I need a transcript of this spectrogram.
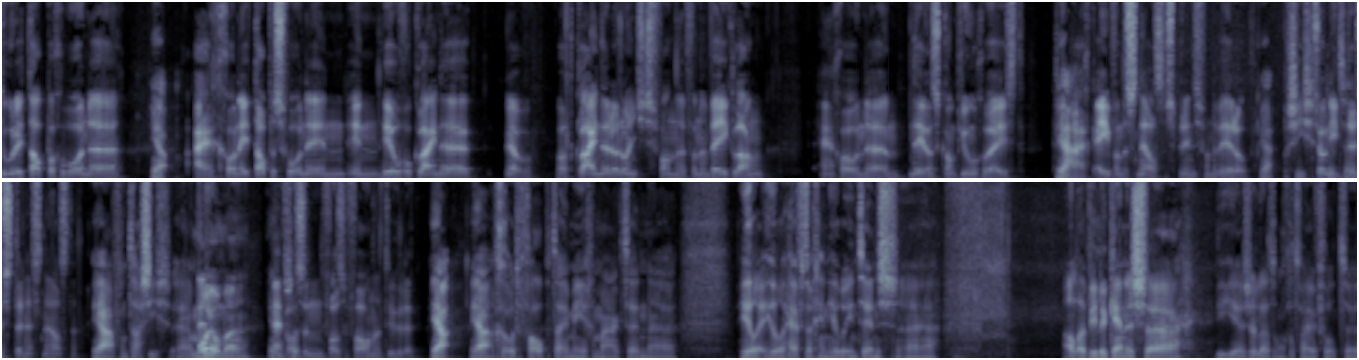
Tour-etappen gewonnen. Ja. Eigenlijk gewoon etappes gewonnen in, in heel veel kleine, ja, wat kleinere rondjes van, eh, van een week lang. En gewoon eh, Nederlands kampioen geweest. En Ja. eigenlijk een van de snelste sprints van de wereld. Ja, precies. Zo niet Dat, eh, dus de snelste. Ja, fantastisch. Eh, mooi om... eh, ja, en van zijn, van zijn val natuurlijk. ja, ja, een grote valpartij meegemaakt en heel, heel heftig en heel intens. Alle wielerkenners eh, die eh, zullen het ongetwijfeld eh,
